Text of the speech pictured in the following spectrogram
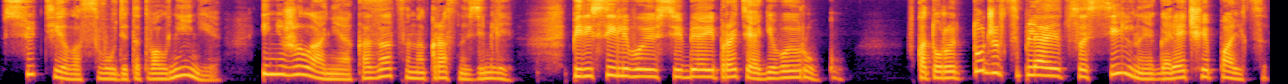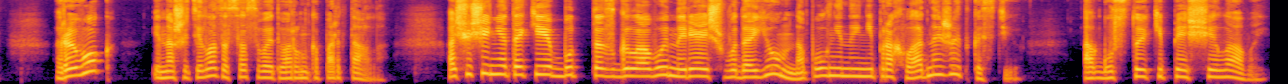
все тело сводит от волнения и нежелания оказаться на красной земле. Пересиливаю себя и протягиваю руку, в которую тут же вцепляются сильные горячие пальцы. Рывок, и наши тела засасывает воронка портала. Ощущения такие, будто с головой ныряешь в водоем, наполненный не прохладной жидкостью, а густой кипящей лавой.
